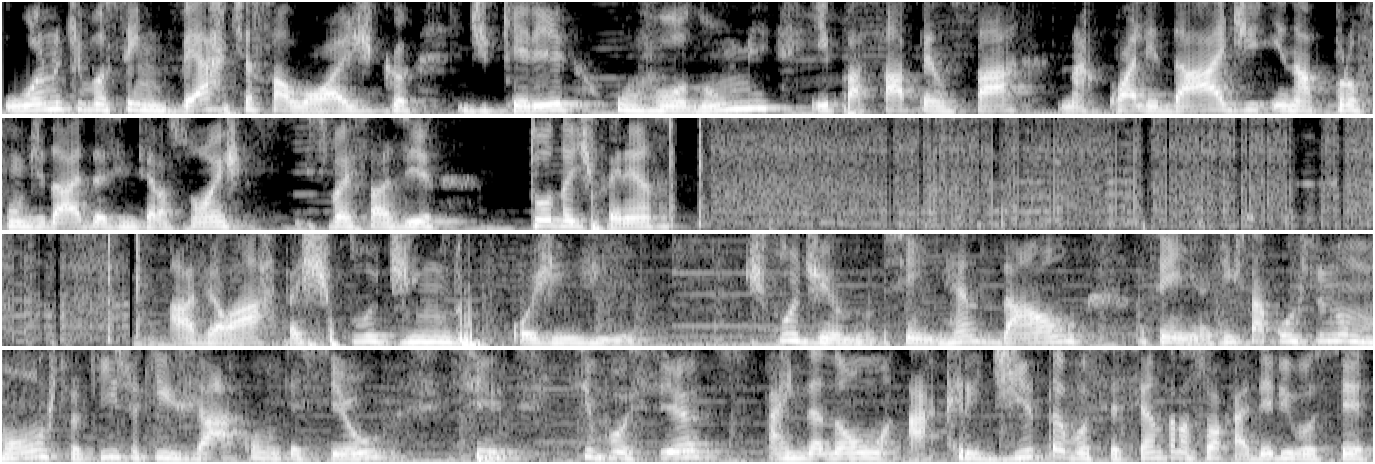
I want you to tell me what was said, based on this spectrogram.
o ano que você inverte essa lógica de querer o volume e passar a pensar na qualidade e na profundidade das interações. Isso vai fazer toda a diferença. A Avelar está explodindo hoje em dia explodindo. Assim, hands down. Assim, a gente está construindo um monstro aqui, isso aqui já aconteceu. Se, se você ainda não acredita, você senta na sua cadeira e você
